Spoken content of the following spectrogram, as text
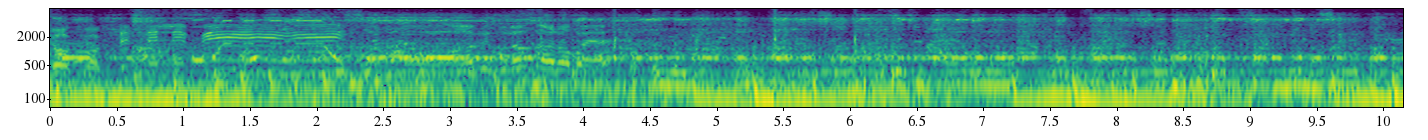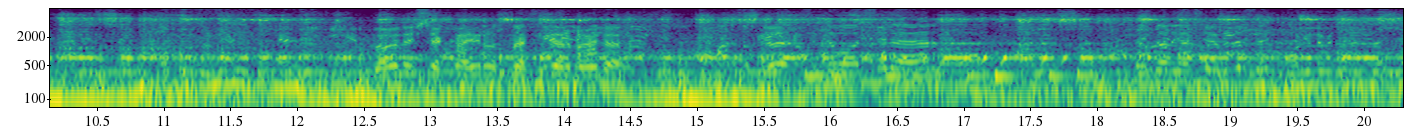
Yok yok. Abi bu nasıl araba ya? Böyle işte Kairo trafikler böyle. Evet şimdi başıyla eğer tekrar yaşayabilirsek, bugünü bitirirsek.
